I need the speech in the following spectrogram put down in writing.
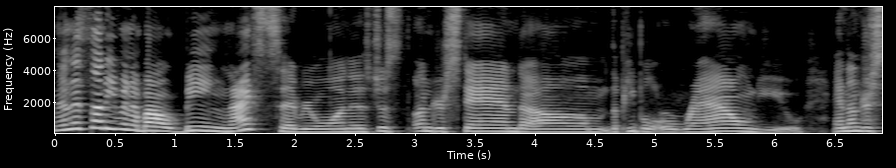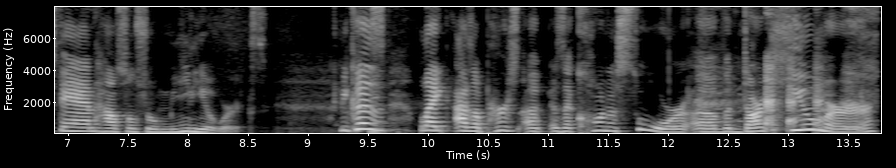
And it's not even about being nice to everyone. It's just understand um, the people around you and understand how social media works. Because, like, as a person, uh, as a connoisseur of dark humor,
